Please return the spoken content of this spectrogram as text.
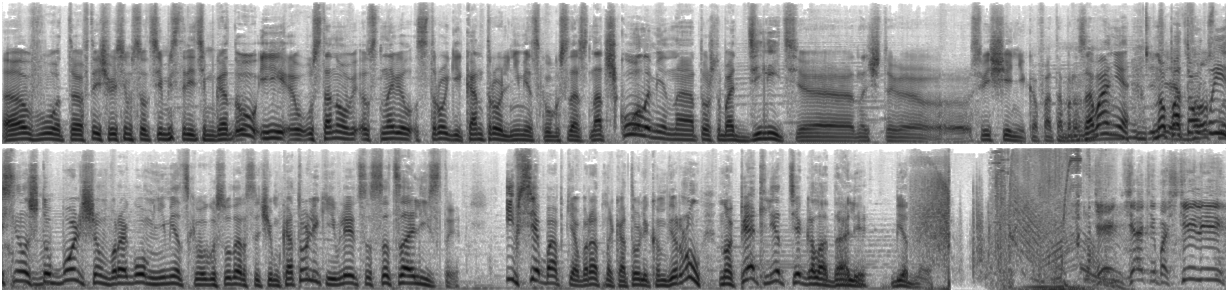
э, вот, э, в 1873 году и э, установ- установил строгий контроль немецкого государства над школами, на то, чтобы отделить, э, значит, э, священников от образования, детей но от потом выяснилось, что большим врагом немецкого государства, чем католики, являются социалисты. И все бабки обратно католикам вернул, но пять лет те голодали, бедные. День дяди Бастилии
